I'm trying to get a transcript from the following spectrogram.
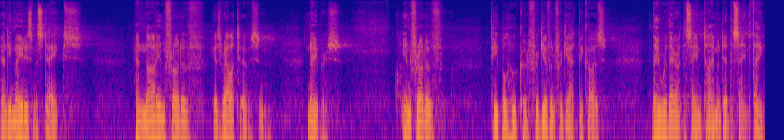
and he made his mistakes, and not in front of his relatives and neighbors, in front of people who could forgive and forget because they were there at the same time and did the same thing.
